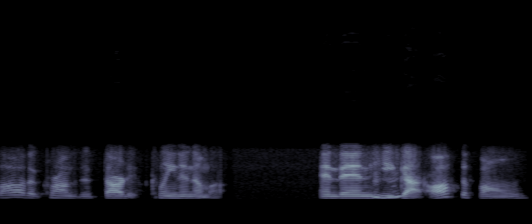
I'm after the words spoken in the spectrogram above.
saw the crumbs and started cleaning them up. And then he Mhm. got off the phone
